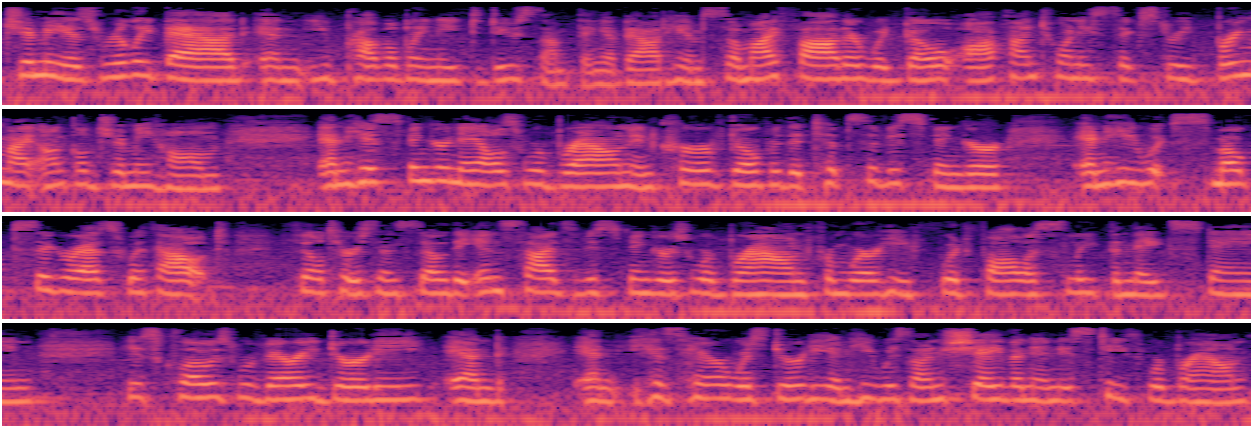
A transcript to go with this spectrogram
Jimmy is really bad and you probably need to do something about him. So my father would go off on 26th Street, bring my Uncle Jimmy home, and his fingernails were brown and curved over the tips of his finger, and he would smoke cigarettes without filters, and so the insides of his fingers were brown from where he would fall asleep and they'd stain. His clothes were very dirty, and and his hair was dirty, and he was unshaven, and his teeth were brown.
